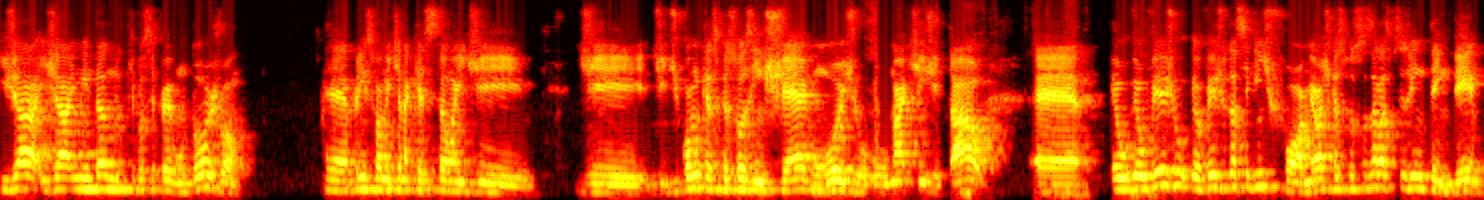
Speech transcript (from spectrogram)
e já, já emendando o que você perguntou, João, é, principalmente na questão aí de, de, de, de, como que as pessoas enxergam hoje o, o marketing digital, é, eu, eu, vejo, eu vejo da seguinte forma, eu acho que as pessoas elas precisam entender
